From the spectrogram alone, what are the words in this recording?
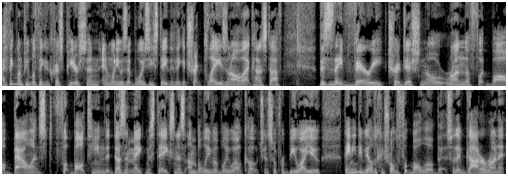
I think when people think of Chris Petersen and when he was at Boise State, they think of trick plays and all that kind of stuff. This is a very traditional, run the football, balanced football team that doesn't make mistakes and is unbelievably well coached. And so for BYU, they need to be able to control the football a little bit. So they've got to run it.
